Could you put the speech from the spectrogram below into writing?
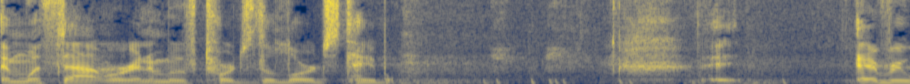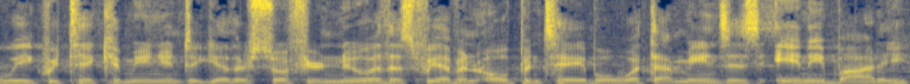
And with that, we're going to move towards the Lord's table every week we take communion together. So if you're new with us, we have an open table. What that means is anybody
